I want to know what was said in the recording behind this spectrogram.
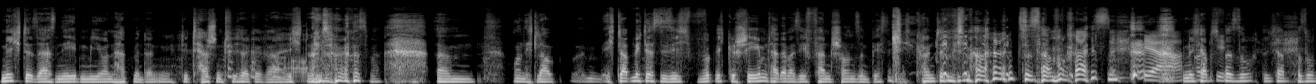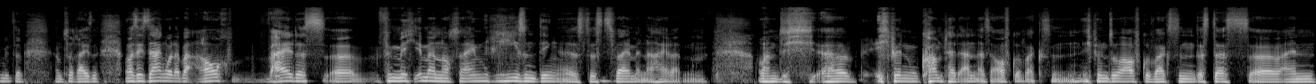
Nichte saß neben mir und hat mir dann die Taschentücher gereicht. Oh. Und, das war, ähm, und ich glaube ich glaub nicht, dass sie sich wirklich geschämt hat, aber sie fand schon so ein bisschen, ich könnte mich mal zusammenreißen. Ja, und ich okay. habe es versucht, ich habe versucht, mich zusammenzureißen. Was ich sagen wollte, aber auch, weil das äh, für mich immer noch so ein Riesending ist, dass zwei Männer heiraten. Und ich, äh, ich bin komplett anders aufgewachsen. Ich bin so aufgewachsen, dass das äh, ein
